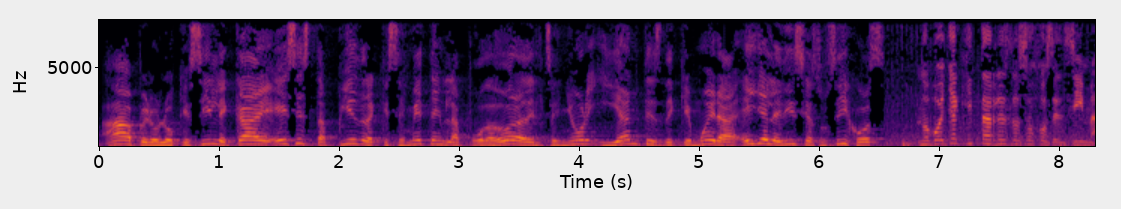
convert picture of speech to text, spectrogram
Ah, pero lo que sí le cae es esta piedra que se mete en la podadora del señor y antes de que muera, ella le dice a sus hijos, No voy a quitarles los ojos de encima.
